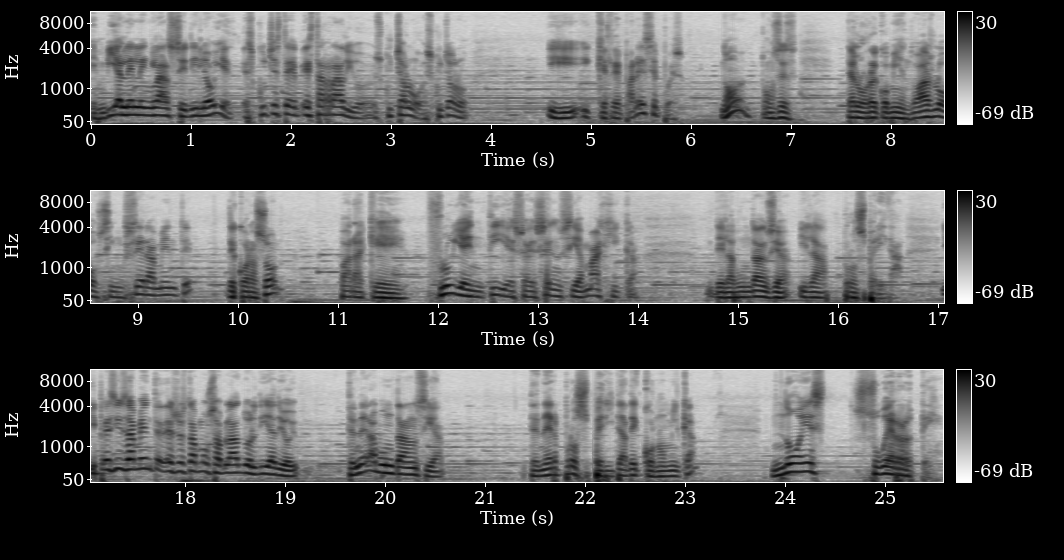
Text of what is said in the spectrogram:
envíale el enlace y dile, oye, escucha este, esta radio, escúchalo, escúchalo. Y, y qué te parece, pues, ¿no? Entonces, te lo recomiendo, hazlo sinceramente, de corazón, para que fluya en ti esa esencia mágica de la abundancia y la prosperidad. Y precisamente de eso estamos hablando el día de hoy. Tener abundancia, tener prosperidad económica, no es suerte.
